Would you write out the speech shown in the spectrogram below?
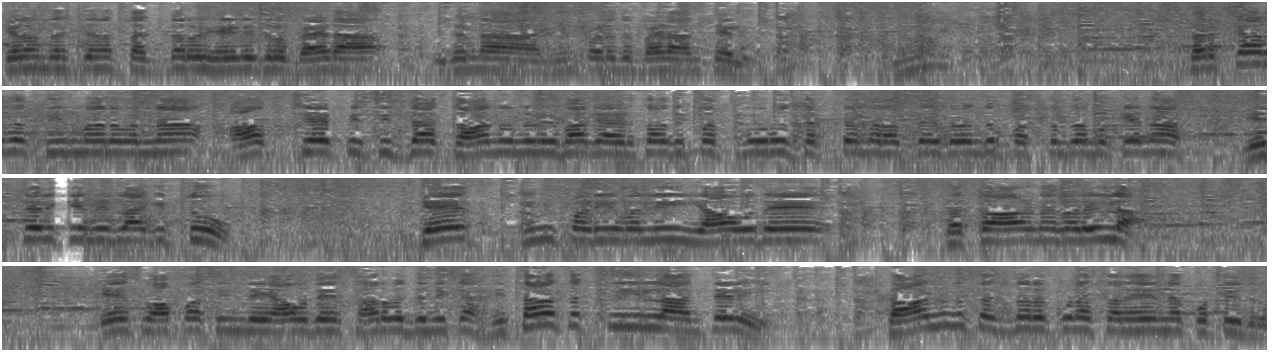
ಕೆಲವೊಂದಷ್ಟು ಜನ ತಜ್ಞರು ಹೇಳಿದ್ರು, ಬೇಡ, ಇದನ್ನ ಹಿಂಪಡೆದು ಬೇಡ ಅಂತೇಳಿ? ಸರ್ಕಾರದ ತೀರ್ಮಾನವನ್ನ ಆಕ್ಷೇಪಿಸಿದ್ದ ಕಾನೂನು ವಿಭಾಗ ಎರಡ್ ಸಾವಿರದ ಇಪ್ಪತ್ಮೂರು ಸೆಪ್ಟೆಂಬರ್ ಹದಿನೈದರಂದು ಪತ್ರದ ಮುಖೇನ ಎಚ್ಚರಿಕೆ ನೀಡಲಾಗಿತ್ತು. ಕೇಸ್ ಹಿಂಪಡೆಯುವಲ್ಲಿ ಯಾವುದೇ ಸಕಾರಣಗಳಿಲ್ಲ. ಕೇಸ್ ವಾಪಸ್ ಹಿಂದೆ ಯಾವುದೇ ಸಾರ್ವಜನಿಕ ಹಿತಾಸಕ್ತಿ ಇಲ್ಲ ಅಂತೇಳಿ ಕಾನೂನು ತಜ್ಞರು ಕೂಡ ಸಲಹೆಯನ್ನ ಕೊಟ್ಟಿದ್ರು.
